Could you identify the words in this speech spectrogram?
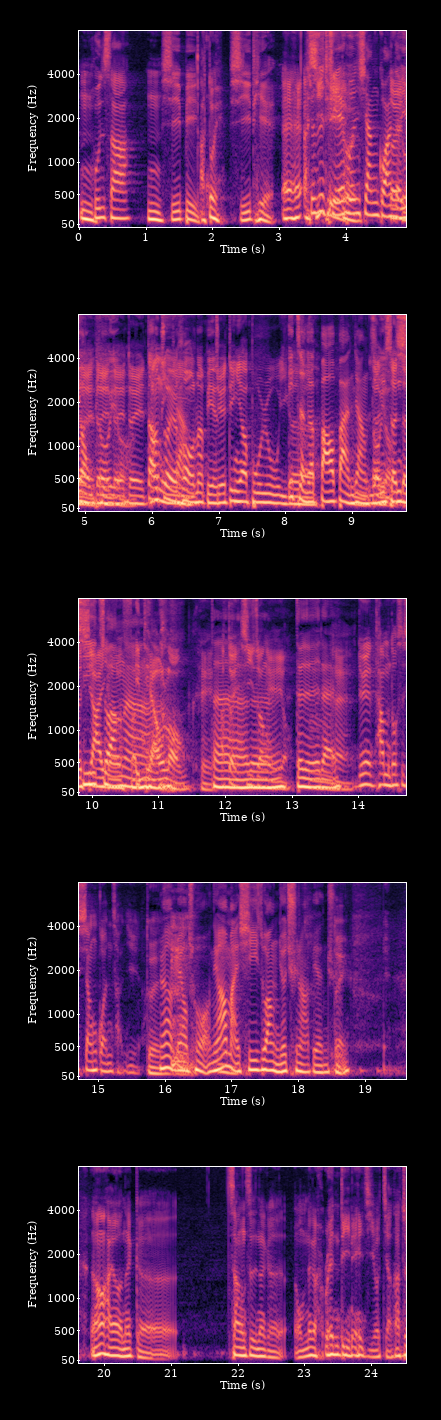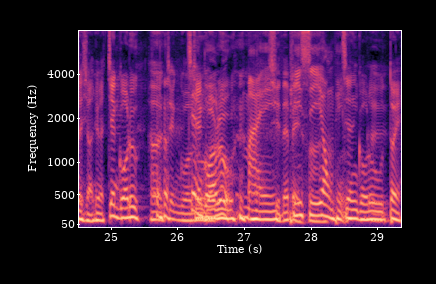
嗯。婚纱、嗯。喜饼啊，、对，喜帖，哎哎，啊就是喜帖结婚相关的用品，对对对对，到你最后那边决定要步入一个一整个包办这样子，人生的西下一个装啊，一条龙，嘿。对对西装也有。对对对对，哎，因为他们都是相关产业啊。对。没有没有错，你要买西装你就去那边去。对，然后还有那个上次那个我们那个 Randy 那一集有讲，他最喜欢去的建国路，建 国建国路建买 PC 用品，建国路对，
